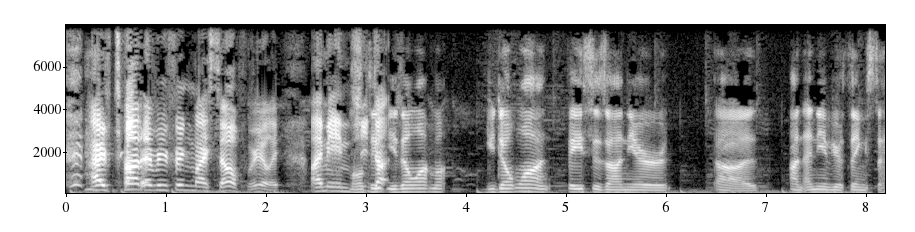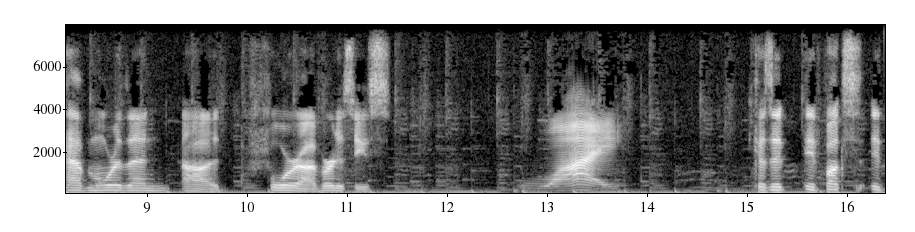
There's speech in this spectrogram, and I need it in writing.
I've taught everything myself, really. I mean, Multi, she do- you don't want you don't want faces on your uh, on any of your things to have more than uh, four uh, vertices Why? because it it fucks it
